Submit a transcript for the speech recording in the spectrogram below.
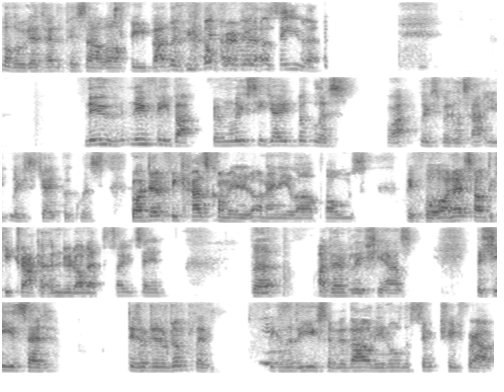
not that we're going to take the piss out of our feedback that we got for everyone else either. New new feedback from Lucy Jade Douglas. Right, Lucy Douglas at Lucy Jade Douglas, who I don't think has commented on any of our polls before. I know it's hard to keep track of hundred odd episodes in, but I don't believe she has. But she said, "Diddle diddle dumpling," because of the use of Vivaldi and all the symmetry throughout.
